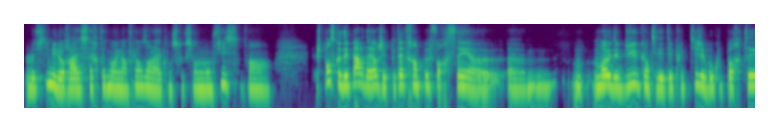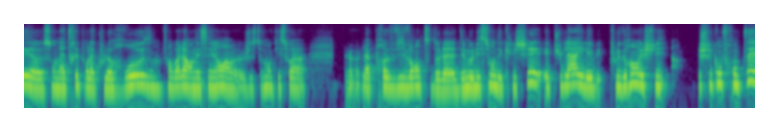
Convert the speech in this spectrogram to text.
le film, il aura certainement une influence dans la construction de mon fils. Enfin, je pense qu'au départ, d'ailleurs, j'ai peut-être un peu forcé. Euh, moi, au début, quand il était plus petit, j'ai beaucoup porté son attrait pour la couleur rose. Enfin voilà, en essayant justement qu'il soit la preuve vivante de la démolition des clichés. Et puis là, il est plus grand et je suis, je suis confrontée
